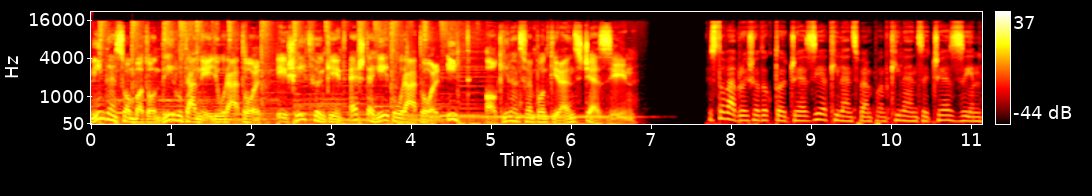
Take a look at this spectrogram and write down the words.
minden szombaton délután 4 órától és hétfőnként este 7 órától itt a 90.9 Jazzin. Ez továbbra is a Dr. Jazzy, a 90.9 Jazzin.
